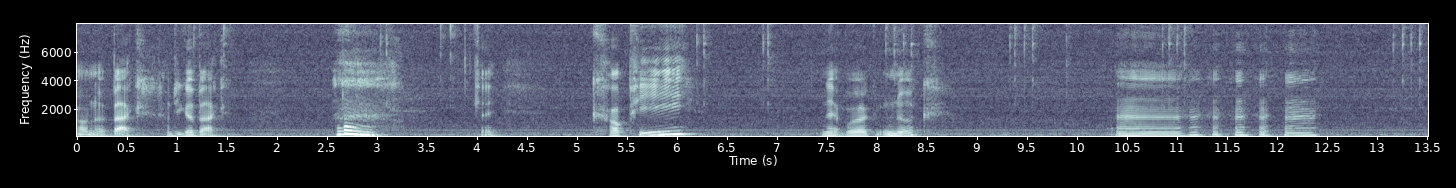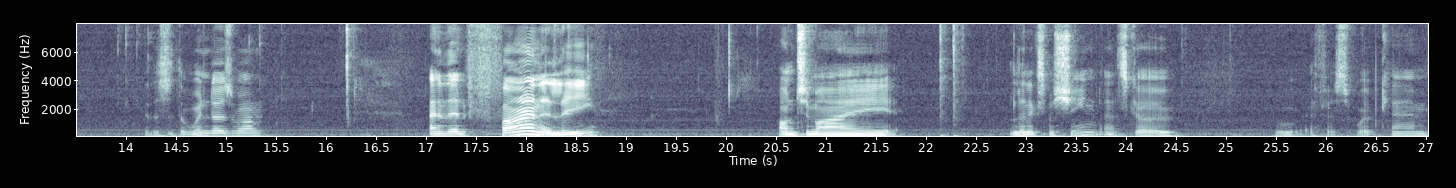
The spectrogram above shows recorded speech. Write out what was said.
oh no, back. How do you go back? okay, copy, network NUC. Uh, this is the Windows one. And then finally, onto my Linux machine. Let's go fswebcam.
